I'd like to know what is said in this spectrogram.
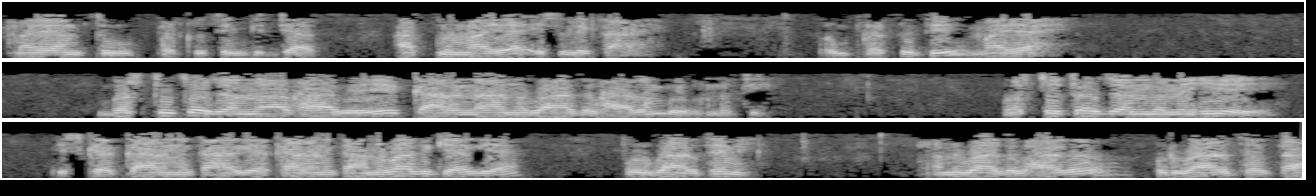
माया तू प्रकृति विद्या आत्म माया इसलिए कहा है। तो प्रकृति माया है। वस्तु तो जन्माभाव कारणानुवाद भागम विभुनति वस्तु तो जन्म नहीं है। इसका कारण कहा गया, कारण का अनुवाद किया गया। पूर्वार्ध में। अनुवाद भाग पूर्वार्ध का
